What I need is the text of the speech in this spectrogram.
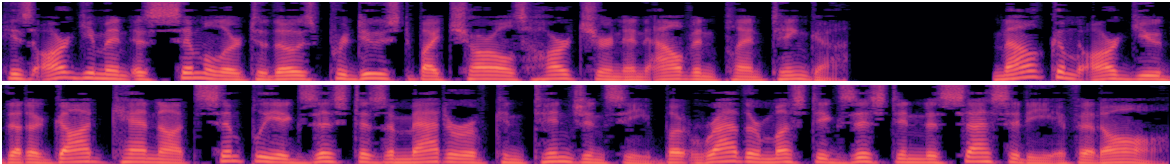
His argument is similar to those produced by Charles Hartshorne and Alvin Plantinga. Malcolm argued that a god cannot simply exist as a matter of contingency but rather must exist in necessity if at all.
